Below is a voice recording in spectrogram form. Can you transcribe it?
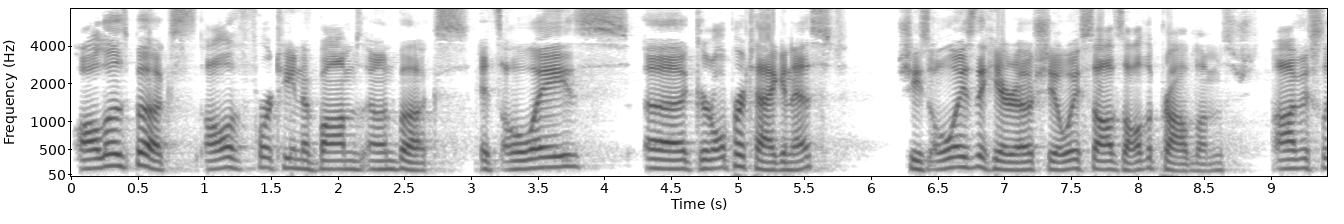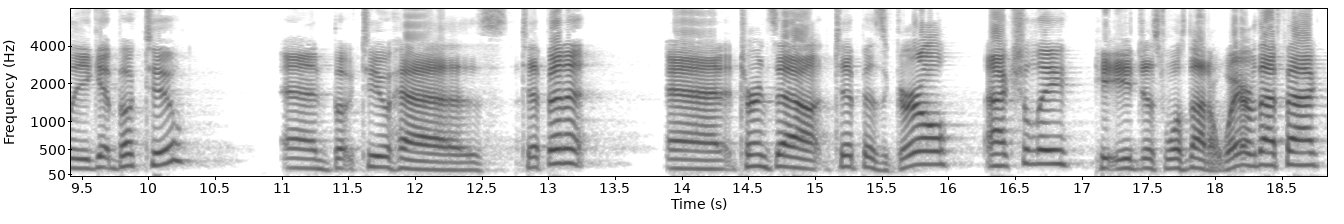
all those books, all of 14 of Baum's own books, it's always a girl protagonist. She's always the hero. She always solves all the problems. Obviously, you get book two, and book two has Tip in it. And it turns out Tip is a girl actually. He, he just was not aware of that fact.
